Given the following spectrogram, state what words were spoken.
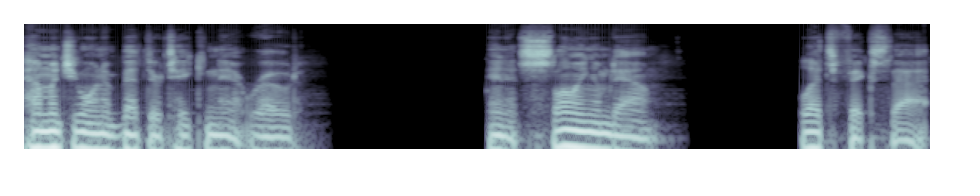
How much you want to bet they're taking that road? And it's slowing them down. Let's fix that.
